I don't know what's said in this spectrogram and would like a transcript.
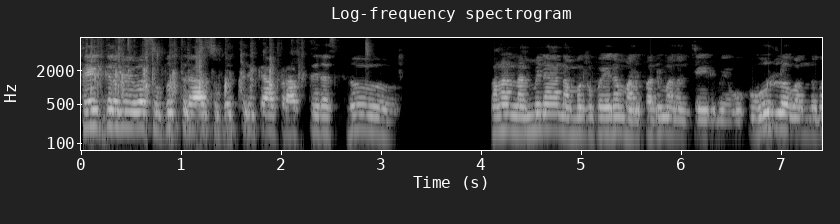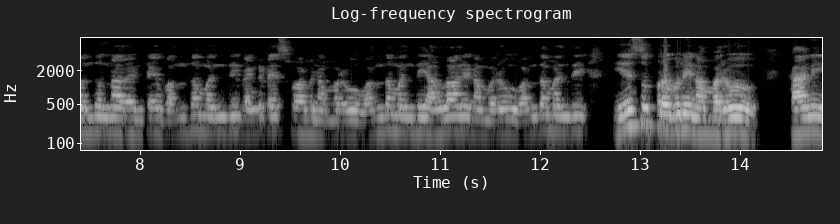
శీఘ్రమేవ సుపుత్ర సుపుత్రిక ప్రాప్తిరస్తు. మనం నమ్మినా నమ్మకపోయినా మన పని మనం చేయడమే. ఒక ఊర్లో వంద మంది ఉన్నారంటే వంద మంది వెంకటేశ్వర స్వామి నమ్మరు వంద మంది అల్లాని నమ్మరు వంద మంది యేసు ప్రభుని నమ్మరు. కానీ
